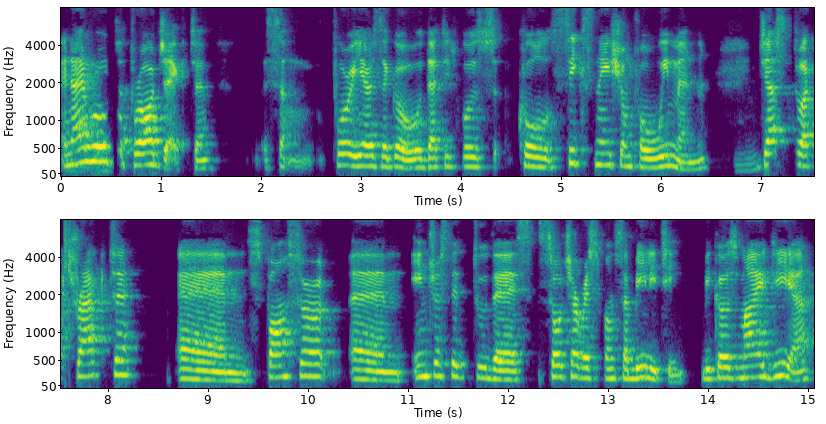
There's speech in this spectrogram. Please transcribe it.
And I wrote a project some four years ago that it was called Six Nation for Women, mm-hmm. just to attract um, sponsor um, interested to the social responsibility. Because my idea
